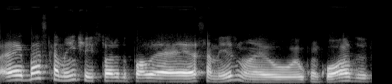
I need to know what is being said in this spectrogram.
é, basicamente a história do Paulo é essa mesma, eu, eu concordo.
